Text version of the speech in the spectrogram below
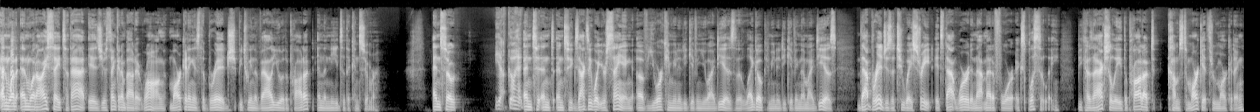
and what and what I say to that is you're thinking about it wrong. Marketing is the bridge between the value of the product and the needs of the consumer. And so yeah, go ahead. And to and and to exactly what you're saying of your community giving you ideas, the Lego community giving them ideas that bridge is a two way street. It's that word and that metaphor explicitly, because actually the product comes to market through marketing,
